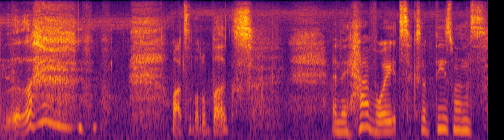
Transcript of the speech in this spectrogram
Lots of little bugs. And they have weights, except these ones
